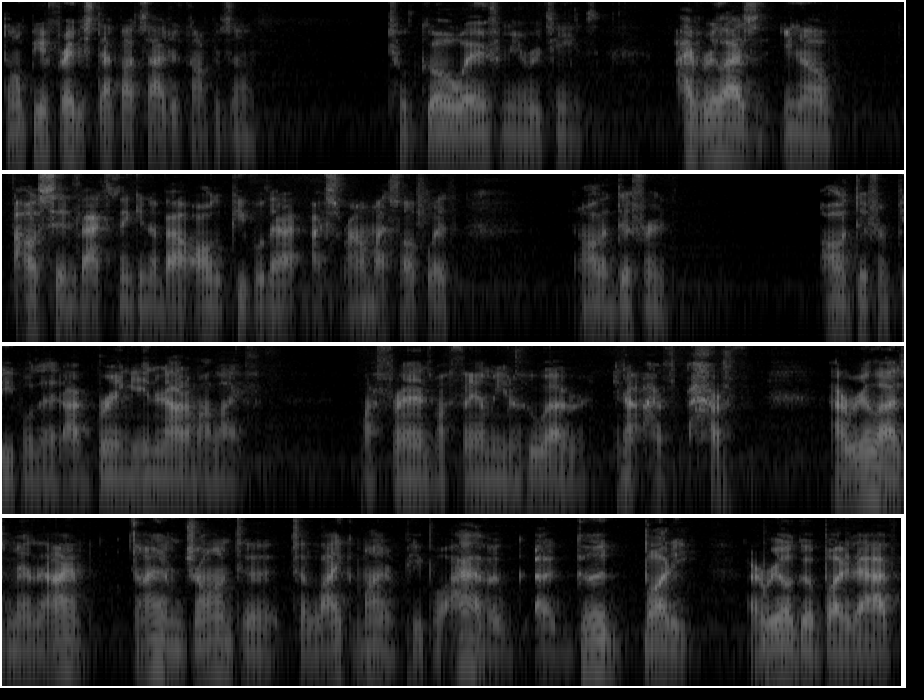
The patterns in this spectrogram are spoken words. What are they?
Don't be afraid to step outside your comfort zone, to go away from your routines. I realized, you know, I was sitting back thinking about all the people that I surround myself with, and all the different, all the different people that I bring in and out of my life, my friends, my family, you know, whoever. And I, I've, I've I realized, man, that I am, I am drawn to to like-minded people. I have a, a good buddy, a real good buddy that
